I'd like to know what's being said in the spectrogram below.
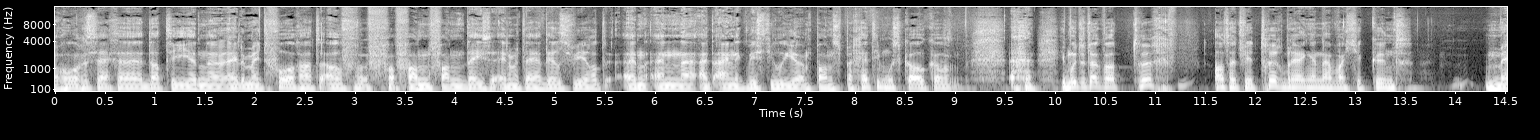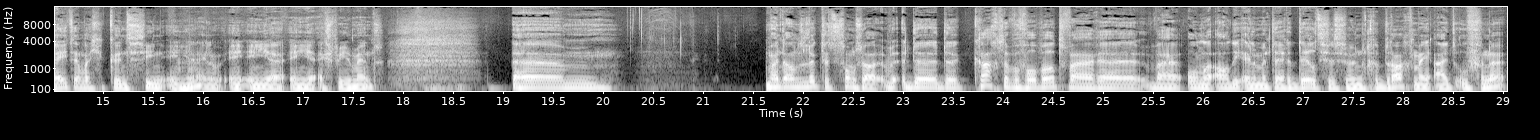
horen zeggen dat hij een hele metafoor had over van, van deze elementaire deelswereld. En, en uiteindelijk wist hij hoe je een pan spaghetti moest koken. je moet het ook wel terug, altijd weer terugbrengen naar wat je kunt meten en wat je kunt zien in, je, mhm. in, in, je, in je experiment. Um, maar dan lukt het soms wel. De, de krachten bijvoorbeeld, waar, uh, waaronder al die elementaire deeltjes hun gedrag mee uitoefenen,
